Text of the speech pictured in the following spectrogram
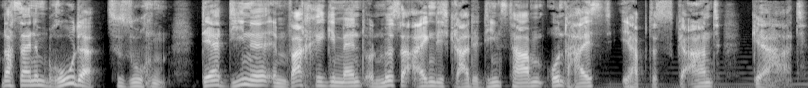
nach seinem Bruder zu suchen. Der diene im Wachregiment und müsse eigentlich gerade Dienst haben und heißt, ihr habt es geahnt, Gerhard.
